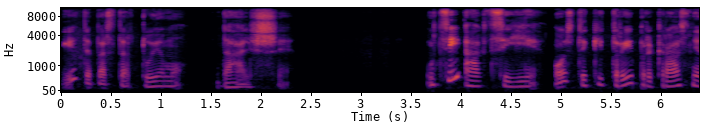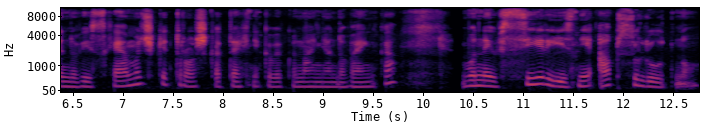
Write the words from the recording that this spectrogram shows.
І тепер стартуємо далі. У цій акції ось такі три прекрасні нові схемочки, трошки техніка виконання новенька. Вони всі різні, абсолютно.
